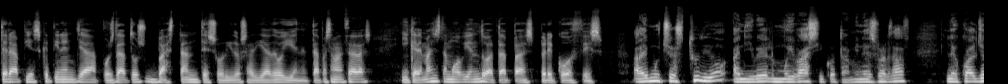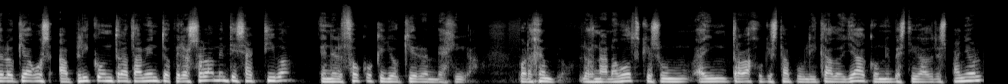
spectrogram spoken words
terapias que tienen ya pues, datos bastante sólidos a día de hoy en etapas avanzadas y que además están moviendo a etapas precoces. Hay mucho estudio a nivel muy básico, también es verdad, en el cual yo lo que hago es aplico un tratamiento, pero solamente se activa en el foco que yo quiero en vejiga. Por ejemplo, los nanobots, que es un, hay un trabajo que está publicado ya con un investigador español,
